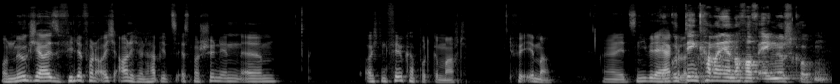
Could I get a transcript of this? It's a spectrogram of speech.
Und möglicherweise viele von euch auch nicht und habe jetzt erstmal schön den, ähm, euch den Film kaputt gemacht. Für immer. Jetzt nie wieder Herkules. Ja, gut, den kann man ja noch auf Englisch gucken.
